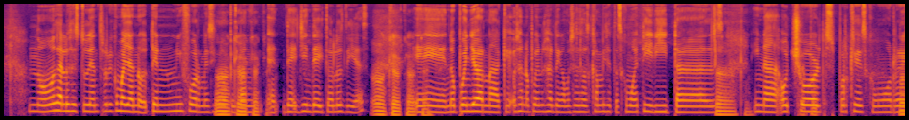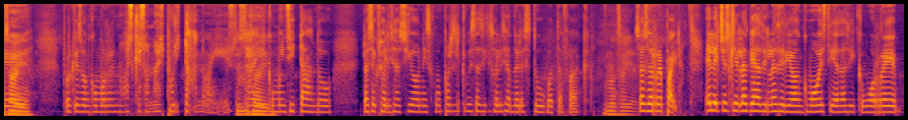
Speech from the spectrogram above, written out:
No, o sea, los estudiantes, porque como allá no tienen uniformes, sino Ah, pues ok, van de jean day todos los días. Ah, eh, no pueden llevar nada que, o sea, no pueden usar, digamos, esas camisetas como de tiritas Ah, y nada, o shorts, porque es como re... No sabía. porque son como, re, no, es que eso no es puritano, eh, eso No está ahí como incitando la sexualización, y es como, parece el que me está sexualizando eres tú, what the fuck. No sabía. O sea, eso es repaila. El hecho es que las viejas en la serie van como vestidas así, como re.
